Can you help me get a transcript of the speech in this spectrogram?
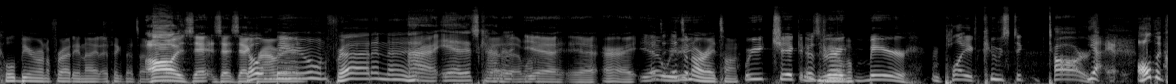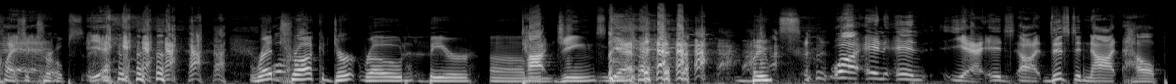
cold beer on a Friday night. I think that's how. Oh, it is that is that Zac goes. Brown cold beer band? on Friday night. All right, yeah, that's kind that of one. yeah, yeah. All right, yeah. it's, we it's an alright song. We eat chicken, There's a few of drink beer, and play acoustic guitar. Yeah, all the classic tropes. yeah. Red truck, dirt road, beer, um, Tot jeans. yeah, boots. well, and and yeah, it's uh, this did not help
